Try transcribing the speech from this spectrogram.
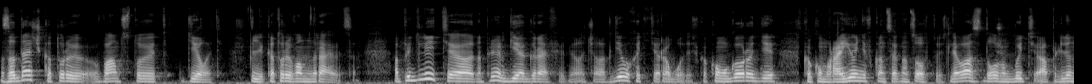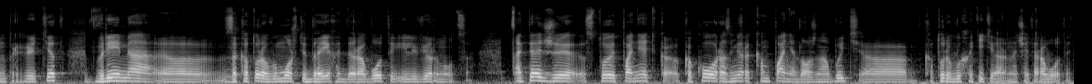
задач, которые вам стоит делать или которые вам нравятся. Определить, э, например, географию для начала, где вы хотите работать, в каком городе, в каком районе, в конце концов. То есть для вас должен быть определенный приоритет, время, э, за которое вы можете доехать до работы или вернуться. Опять же, стоит понять, какого размера компания должна быть, э, которой вы хотите начать работать.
